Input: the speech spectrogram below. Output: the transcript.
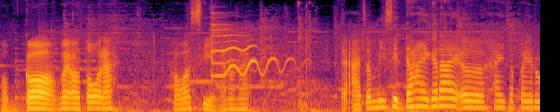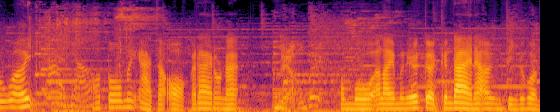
ผมก็ไม่ออโต้นะ เพราะว่าเสียงนะนะ แต่อาจจะมีสิทธิ์ได้ก็ได้เออใครจะไปรู้ว่าเอ้ยออโต้ไม่อาจจะออกก็ได้ตรงนะคอมโบอะไรมันก็เกิดขึ้นได้นะเอาจริงๆทุกคน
